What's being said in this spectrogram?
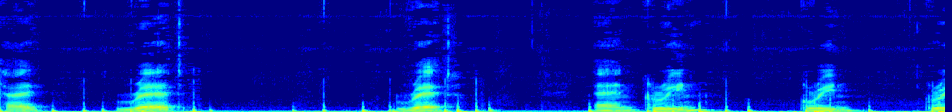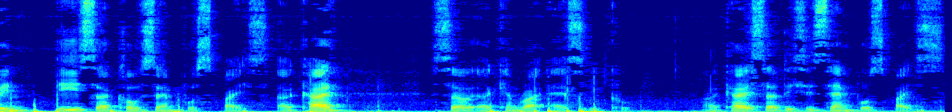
okay, red, red, and green, green, green. These are called sample space, okay? So I can write S equal. Okay, so this is sample space.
